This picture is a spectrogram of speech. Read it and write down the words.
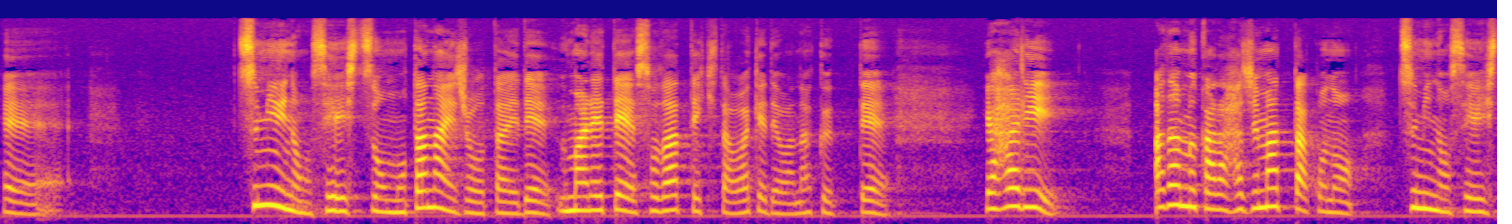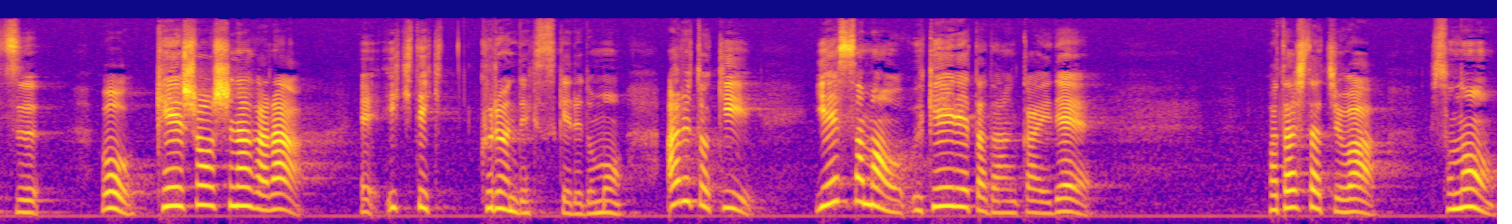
えー、罪の性質を持たない状態で生まれて育ってきたわけではなくってやはりアダムから始まったこの罪の性質を継承しながら生きてくるんですけれどもある時イエス様を受け入れた段階で私たちはその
